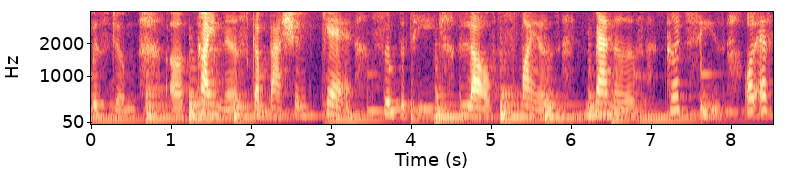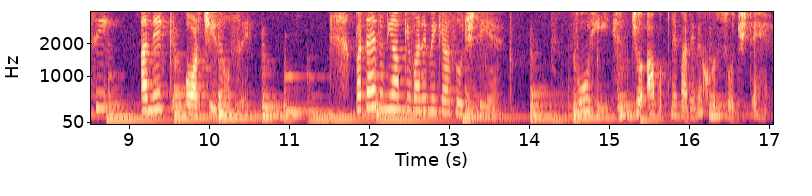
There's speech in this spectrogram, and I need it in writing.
wisdom kindness compassion care sympathy love smiles manners courtesies और ऐसी अनेक और चीज़ों से। पता है दुनिया आपके बारे में क्या सोचती है? वो ही जो आप अपने बारे में खुद सोचते हैं।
